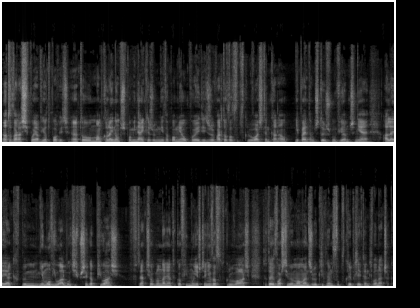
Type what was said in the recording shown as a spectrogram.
no to zaraz się pojawi odpowiedź. Ja tu mam kolejną przypominajkę, żebym nie zapomniał powiedzieć, że warto zasubskrybować ten kanał. Nie pamiętam, czy to już mówiłem, czy nie, ale jakbym nie mówił albo gdzieś przegapiłaś, w trakcie oglądania tego filmu jeszcze nie zasubskrybowałaś, to to jest właściwy moment, żeby kliknąć subskrypcję i ten dzwoneczek,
